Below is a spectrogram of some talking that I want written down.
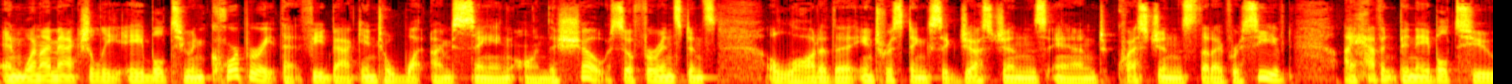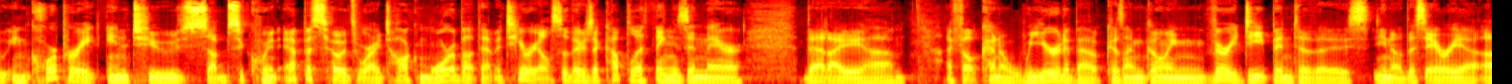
and when I'm actually able to incorporate that feedback into what I'm saying on the show. So for instance, a lot of the interesting suggestions and questions that I've received, I haven't been able to incorporate into subsequent episodes where I talk more about that material. So there's a couple of things in there that I um, I felt kind of weird about because I'm going very deep into this, you know, this area of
